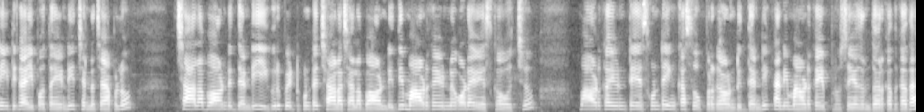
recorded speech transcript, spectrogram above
నీట్గా అయిపోతాయండి చిన్న చేపలు. చాలా బాగుండిద్దండి. ఎగురు పెట్టుకుంటే చాలా చాలా బాగుండిద్ది. మామిడికాయ ఉన్న కూడా వేసుకోవచ్చు. మామిడికాయ ఉంటే వేసుకుంటే ఇంకా సూపర్గా ఉండిద్దండి. కానీ మామిడికాయ ఇప్పుడు సీజన్ దొరకదు కదా.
